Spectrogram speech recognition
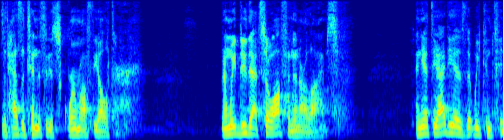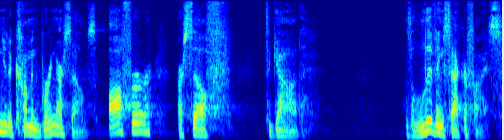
is it has a tendency to squirm off the altar. And we do that so often in our lives. And yet the idea is that we continue to come and bring ourselves, offer ourselves to God as a living sacrifice.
